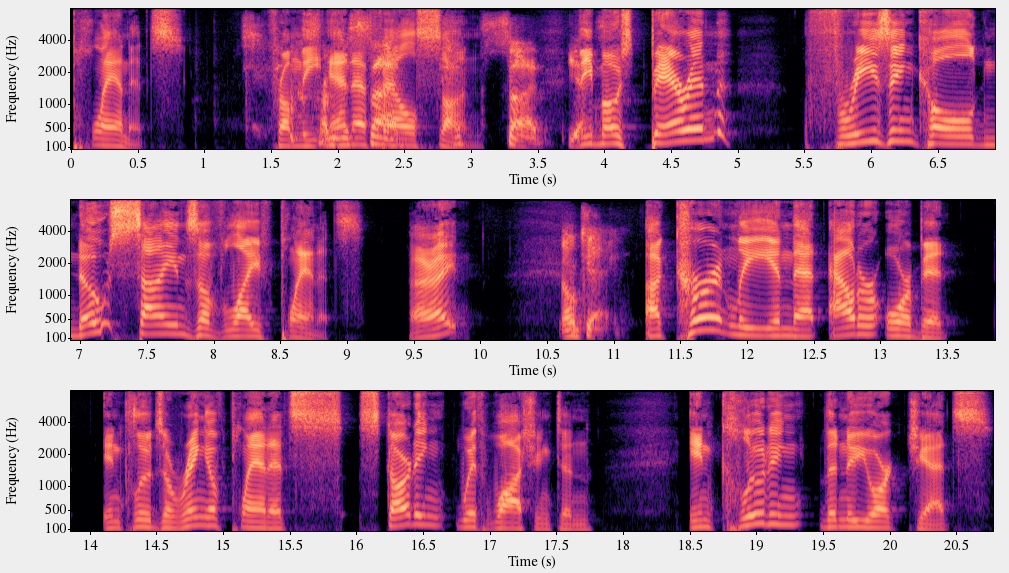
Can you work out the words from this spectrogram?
planets from the From the NFL sun. sun. Sun, yes. The most barren, freezing cold, no signs of life planets. All right? Okay. Uh, currently in that outer orbit includes a ring of planets starting with Washington, including the New York Jets.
